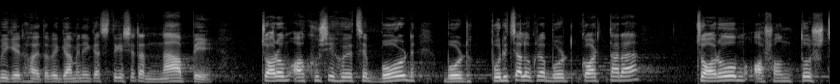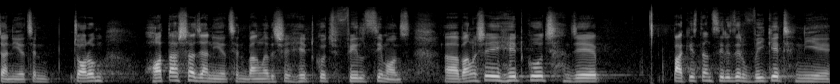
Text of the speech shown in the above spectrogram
উইকেট হয়, তবে গামিনীর কাছ থেকে সেটা না পেয়ে চরম অখুশি হয়েছে বোর্ড। বোর্ড পরিচালকরা, বোর্ড কর্তারা চরম অসন্তোষ জানিয়েছেন, চরম হতাশা জানিয়েছেন বাংলাদেশের হেড কোচ ফিল সিমন্স। বাংলাদেশের এই হেড কোচ যে পাকিস্তান সিরিজের উইকেট নিয়ে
